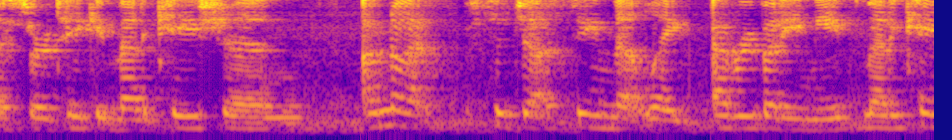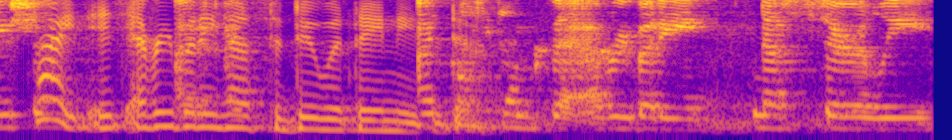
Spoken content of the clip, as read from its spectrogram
I started taking medication. I'm not suggesting that like everybody needs medication. Right. It, everybody I- I- has to do what they need I to do. I don't think that everybody necessarily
